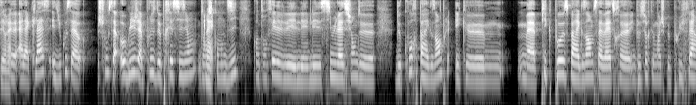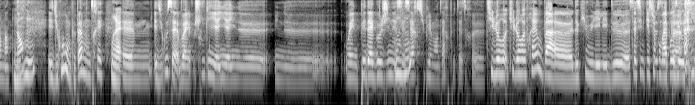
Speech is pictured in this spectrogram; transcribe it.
mm. à la classe et du coup ça je trouve ça oblige à plus de précision dans ce qu'on dit quand on fait les, les, les, simulations de, de cours par exemple et que ma pique pose par exemple ça va être une posture que moi je peux plus faire maintenant mm-hmm. et du coup on peut pas montrer et du coup ça ouais je trouve qu'il y y a une une ouais, une pédagogie mhm. nécessaire supplémentaire peut-être. Euh. Tu le tu le referais ou pas euh, de cumuler les deux? Euh, Ça c'est une question qu'on m'a posée aussi.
